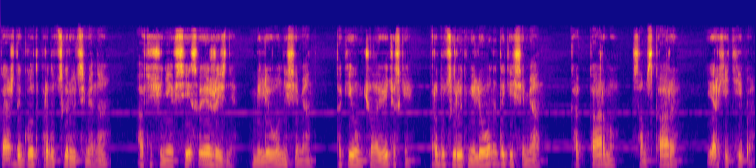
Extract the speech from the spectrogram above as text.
каждый год продуцирует семена, а в течение всей своей жизни миллионы семян, так и ум человеческий продуцирует миллионы таких семян, как карма, самскары и архетипы.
